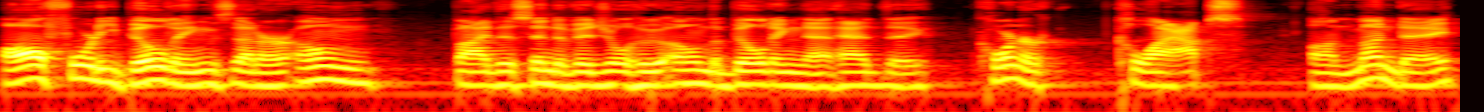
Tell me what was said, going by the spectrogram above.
all 40 buildings that are owned by this individual who owned the building that had the corner collapse on Monday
